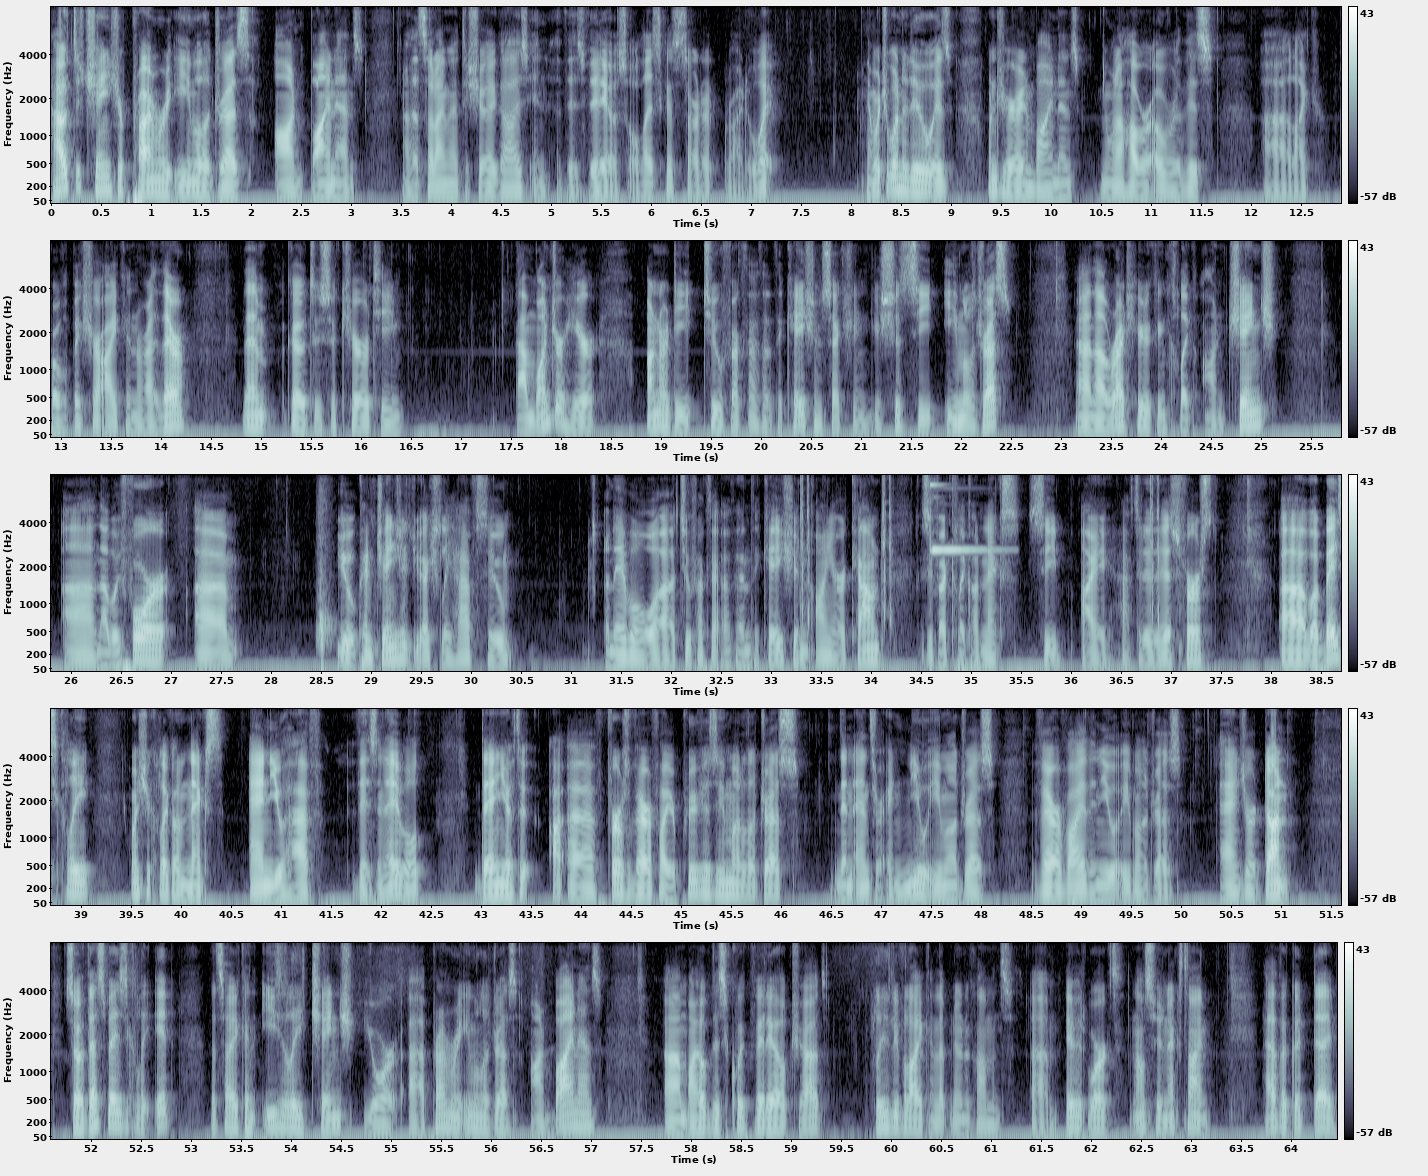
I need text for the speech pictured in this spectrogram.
how to change your primary email address on Binance. Now that's what I'm going to show you guys in this video. So let's get started right away. Now what you want to do is once you're in Binance, you want to hover over this uh, like profile picture icon right there. Then go to security. And once you're here, under the two-factor authentication section, you should see email address. And now right here, you can click on change. Uh, now before um, you can change it, you actually have to enable uh, two-factor authentication on your account. Because if I click on next, see, I have to do this first. Uh, but basically, once you click on next and you have this enabled, then you have to uh, uh, first verify your previous email address, then enter a new email address, verify the new email address, and you're done. So that's basically it. That's how you can easily change your uh, primary email address on Binance. Um, I hope this quick video helped you out. Please leave a like and let me know in the comments um, if it worked, and I'll see you next time. Have a good day.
